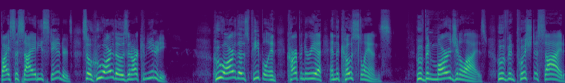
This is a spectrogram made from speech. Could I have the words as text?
by society's standards. So who are those in our community? Who are those people in Carpinteria and the coastlands? who have been marginalized, who have been pushed aside,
